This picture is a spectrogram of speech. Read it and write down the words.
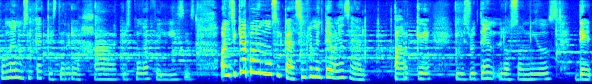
Pongan música que esté relajada, que los ponga felices. O ni siquiera pongan música. Simplemente váyanse al parque y disfruten los sonidos de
